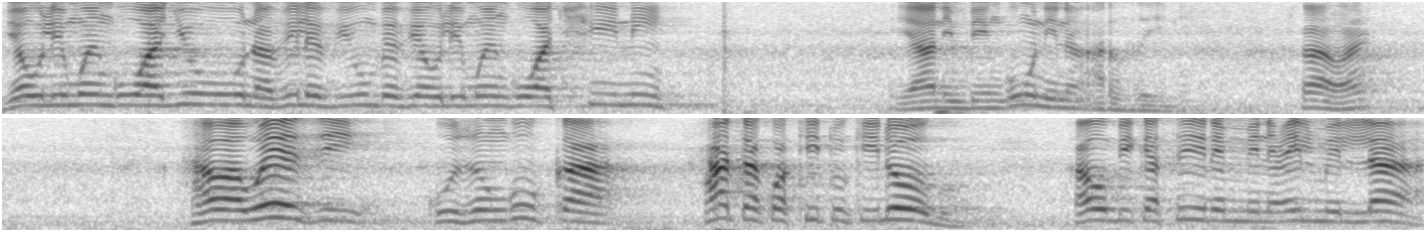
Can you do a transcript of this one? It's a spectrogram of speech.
في أولي موينغو وجونا في لفي يوم بفي أولي موينغو يعني بنغوننا أرضيني. فاوة هوا ويزي kuzunguka hata kwa kitu kidogo au bikathirin min ilmi llah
